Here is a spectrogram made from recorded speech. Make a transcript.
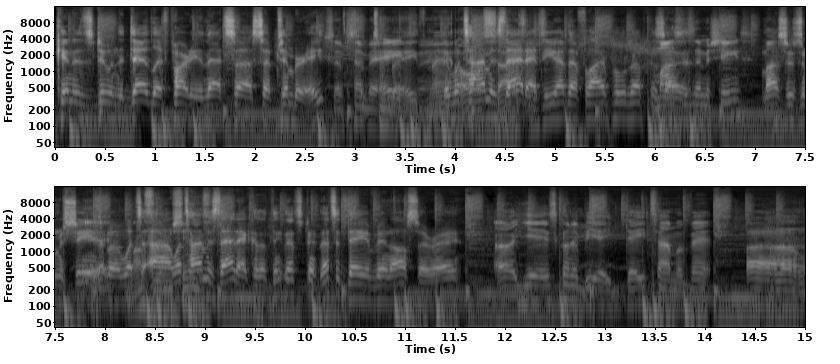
Kenneth's doing the deadlift party, and that's uh, September 8th. September, September 8th, 8th, man. man. And what all time is that at? Do you have that flyer pulled up? 'Cause I- Monsters and Machines. Monsters and Machines. Yeah, but what's Monsters and uh, what time is that at? Because I think that's that's a day event also, right? Uh, yeah, it's gonna be a daytime event. Um, Um,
